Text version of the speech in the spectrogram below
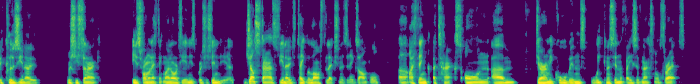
because, you know, Rishi Sunak is from an ethnic minority and is British India. Just as, you know, to take the last election as an example, uh, I think attacks on um, Jeremy Corbyn's weakness in the face of national threats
